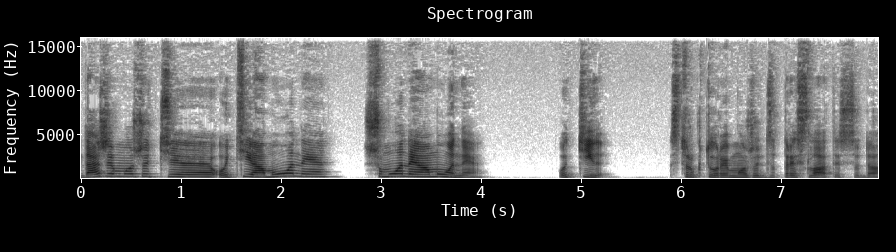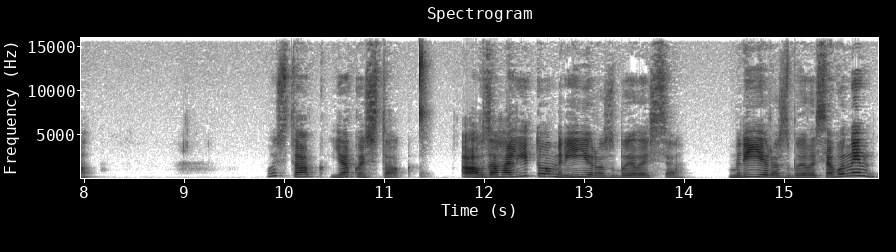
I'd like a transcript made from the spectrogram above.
Даже можуть е, оті ОМОНи, шмони ОМОНи. Оті структури можуть прислати сюди. Ось так, якось так. А взагалі-то мрії розбилися. Мрії розбилися. Вони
